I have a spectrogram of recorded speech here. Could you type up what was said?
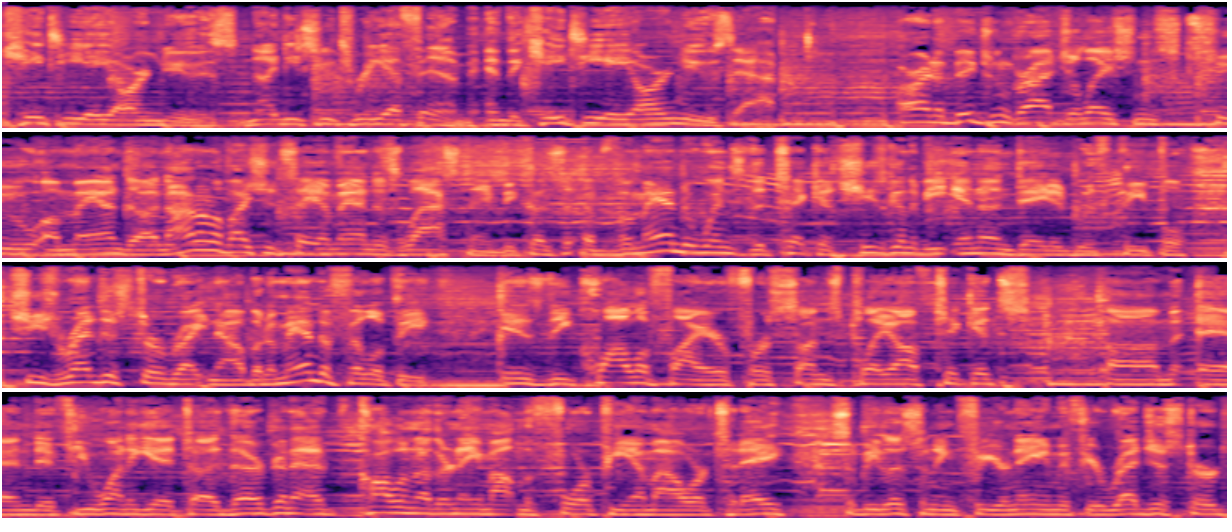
KTAR News, 923 FM, and the KTAR News app. All right, a big congratulations to Amanda. And I don't know if I should say Amanda's last name because if Amanda wins the ticket, she's going to be inundated with people. She's registered right now, but Amanda Philippi is the qualifier for Suns playoff tickets. Um, and if you want to get, uh, they're going to call another name out in the 4 p.m. hour today. So be listening for your name if you're registered.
